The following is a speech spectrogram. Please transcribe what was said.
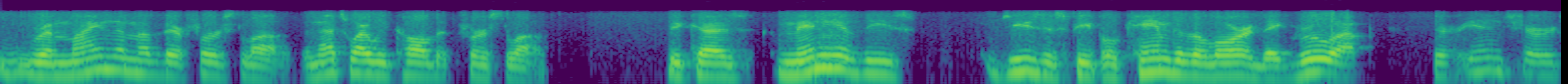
remind them of their first love. And that's why we called it First Love. Because many of these Jesus people came to the Lord, they grew up, they're in church,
